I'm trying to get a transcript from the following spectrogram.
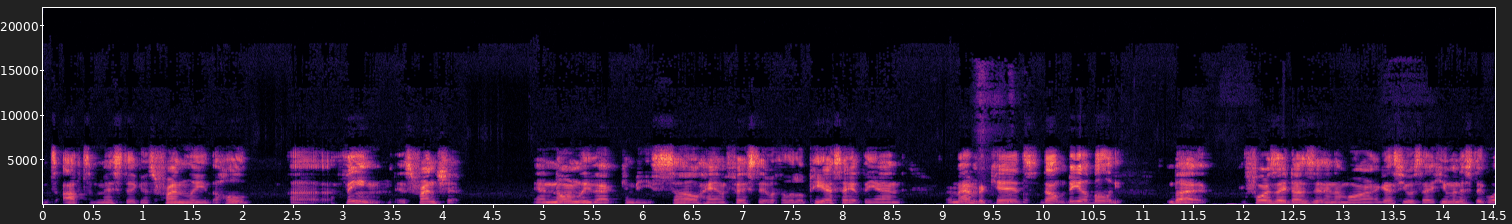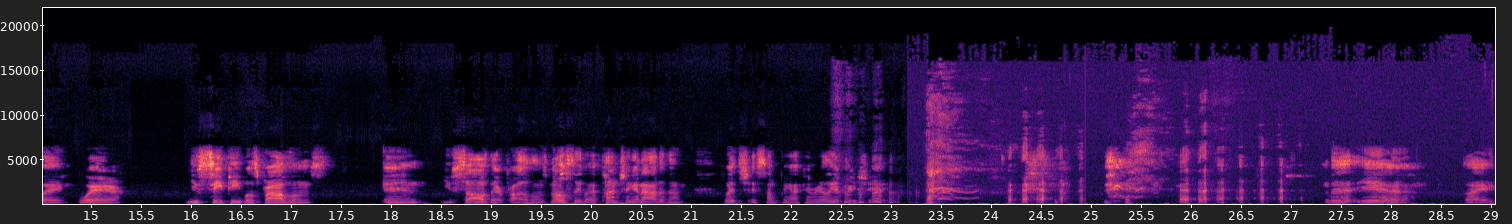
it's optimistic, it's friendly. The whole uh, theme is friendship, and normally that can be so ham-fisted with a little PSA at the end. Remember, kids, don't be a bully. But Fourze does it in a more, I guess you would say, humanistic way, where you see people's problems and you solve their problems mostly by punching it out of them, which is something I can really appreciate. but yeah, like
